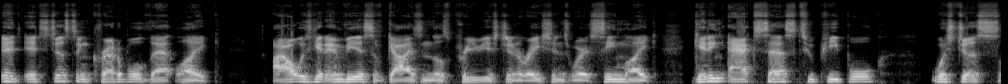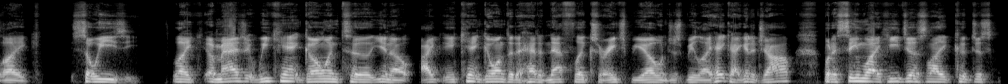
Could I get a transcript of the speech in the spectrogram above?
It, it's just incredible that, like, I always get envious of guys in those previous generations where it seemed like getting access to people was just like so easy like imagine we can't go into you know i he can't go into the head of netflix or hbo and just be like hey can i get a job? But it seemed like he just like could just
